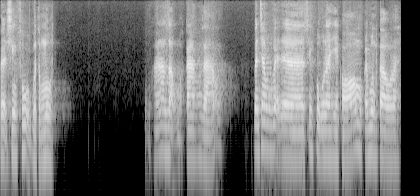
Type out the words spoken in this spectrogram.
vệ sinh phụ của tầng 1 cũng khá là rộng và cao, giáo. Bên trong vệ sinh phụ này thì có một cái bồn cầu này,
